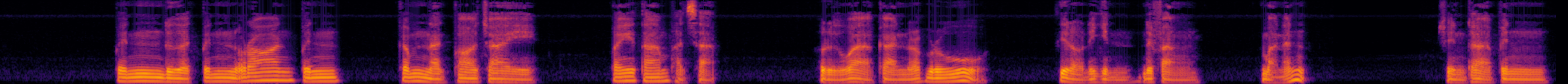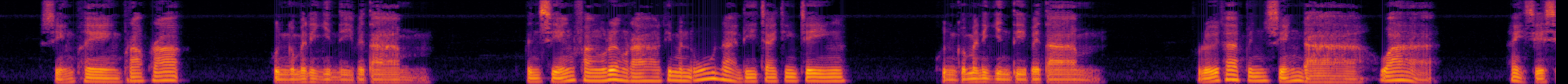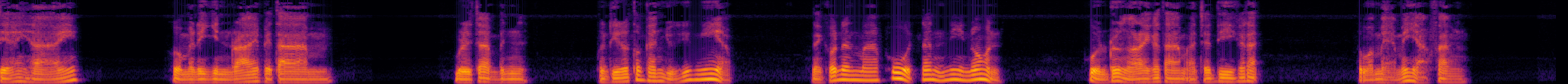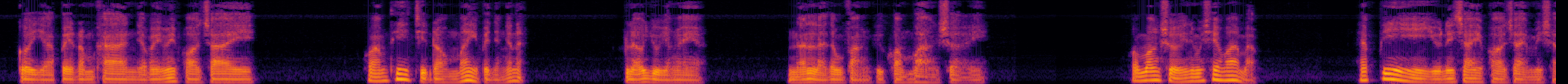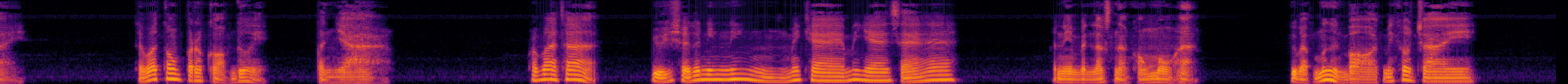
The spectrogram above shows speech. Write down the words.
เป็นเดือดเป็นร้อนเป็นกำหนัดพอใจ ไปตามผัสสะหรือว่าการรับรู้ที่เราได้ยินได้ฟังมานั้น เช่นถ้าเป็นเสียงเพลงเพระคุณก็ไม่ได้ยินดีไปตาม เป็นเสียงฟังเรื่องราวที่มันอู้น่าดีใจจริง ๆ คุณก็ไม่ได้ยินดีไปตาม หรือถ้าเป็นเสียงด่าว่า ให้เสียเสียให้หายก็ไม่ได้ยินร้ายไปตามหรือถ้าเป็นบางทีเราต้องการอยู่เงียบๆแต่ก็นั่นมาพูดนั่นนี่โน่นพูดเรื่องอะไรก็ตามอาจจะดีก็ได้ แต่ว่าแม่ไม่อยากฟัง ก็อย่าไปรำคาญ อย่าไปไม่พอใจ ความที่จิตเราไม่เป็นอย่างนั้นน่ะ แล้วอยู่ยังไงอะนั่นแหละต้องฟังคือความวางเฉย ความวางเฉยนี่ไม่ใช่ว่าแบบ แฮปปี้อยู่ในใจพอใจไม่ใช่ แต่ว่าต้องประกอบด้วยปัญญา เพราะว่าถ้าอยู่เฉยๆก็นิ่งๆ ไม่แคร์ไม่แยแส อันนี้เป็นลักษณะของโมหะ คือแบบมืดบอดไม่เข้าใจ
